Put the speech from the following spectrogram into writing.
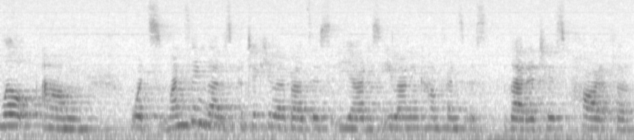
Well, um, what's one thing that is particular about this IADIS e-learning conference is that it is part of a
